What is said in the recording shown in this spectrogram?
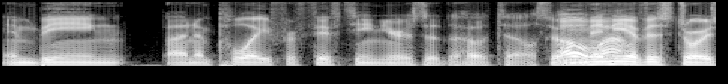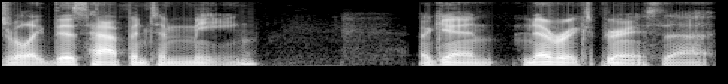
and being an employee for 15 years at the hotel. So Oh, many wow. of his stories were like, this happened to me. Again, never experienced that.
